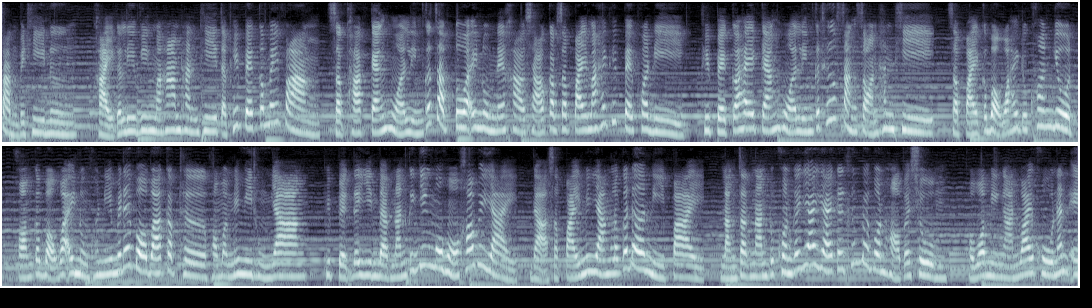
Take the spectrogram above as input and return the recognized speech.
สั่นไปทีหนึ่ง ไข่ก็รีบวิ่งมาห้ามทันที แต่พี่เป๊กก็ไม่ฟัง สักพักแก๊งหัวหลิมก็จับตัวไอ้หนุ่มในข่าวเช้ากับสไปมาให้พี่เป๊กพอดี พี่เป๊กก็ให้แก๊งหัวหลิมกระทืบสั่งสอนทันที สไปก็บอกว่าให้ทุกคนหยุด พร้อมกับบอกว่าไอ้หนุ่มคนนี้ไม่ได้โบบากับเธอ เพราะมันไม่มีถุงยางพี่เป็กได้ยินแบบนั้นก็ยิ่งโมโหเข้าไปใหญ่ ด่าสไปไม่ยั้งแล้วก็เดินหนีไป หลังจากนั้นทุกคนก็แยกย้ายกันขึ้นไปบนหอประชุม เพราะว่ามีงานไหว้ครูนั่นเอ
